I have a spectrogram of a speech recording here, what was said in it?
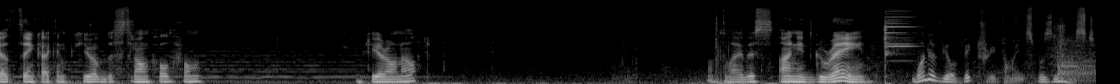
I think I can queue up the stronghold from here on out. Something like this. I need grain. One of your victory points was lost.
